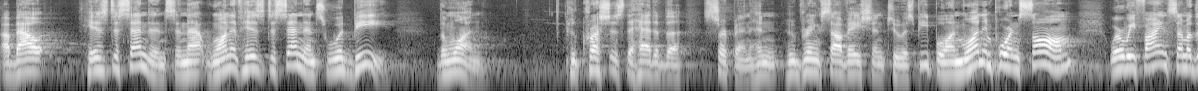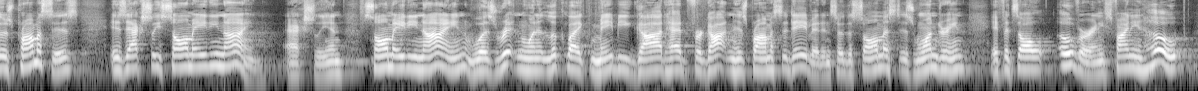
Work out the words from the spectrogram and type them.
about his descendants and that one of his descendants would be the one who crushes the head of the serpent and who brings salvation to his people. And one important psalm where we find some of those promises is actually Psalm 89, actually. And Psalm 89 was written when it looked like maybe God had forgotten his promise to David. And so the psalmist is wondering if it's all over, and he's finding hope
